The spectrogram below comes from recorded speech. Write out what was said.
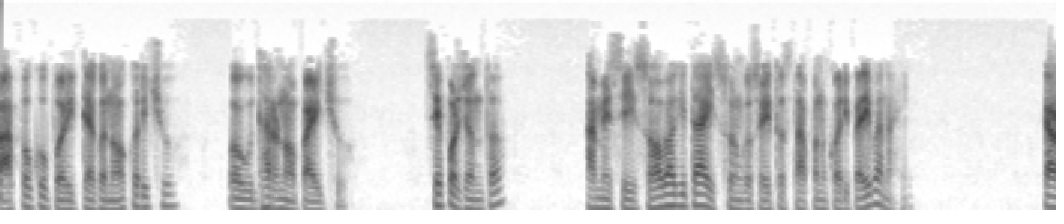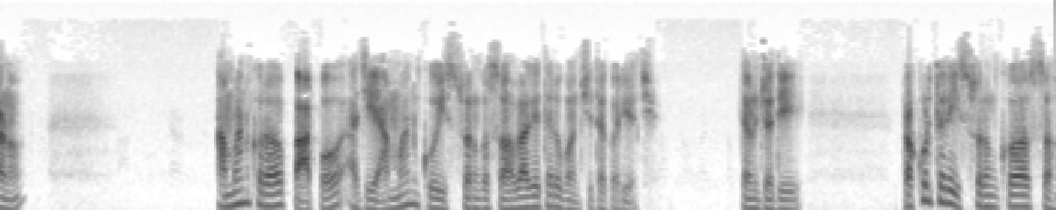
ପାପକୁ ପରିତ୍ୟାଗ ନ କରିଛୁ ଓ ଉଦ୍ଧାର ନ ପାଇଛୁ ସେ ପର୍ଯ୍ୟନ୍ତ ଆମେ ସେହି ସହଭାଗିତା ଈଶ୍ୱରଙ୍କ ସହିତ ସ୍ଥାପନ କରିପାରିବା ନାହିଁ। କାରଣ ଆମମାନଙ୍କର ପାପ ଆଜି ଆମମାନଙ୍କୁ ଈଶ୍ୱରଙ୍କ ସହଭାଗିତାରୁ ବଞ୍ଚିତ କରିଅଛି। ତେଣୁ ଯଦି ପ୍ରକୃତରେ ଈଶ୍ୱରଙ୍କ ସହ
